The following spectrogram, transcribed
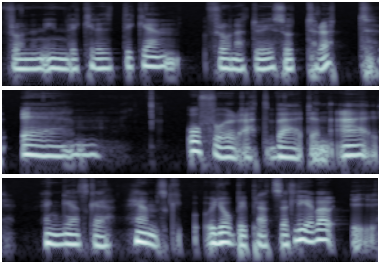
från den inre kritiken, från att du är så trött eh, och för att världen är en ganska hemsk och jobbig plats att leva i.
